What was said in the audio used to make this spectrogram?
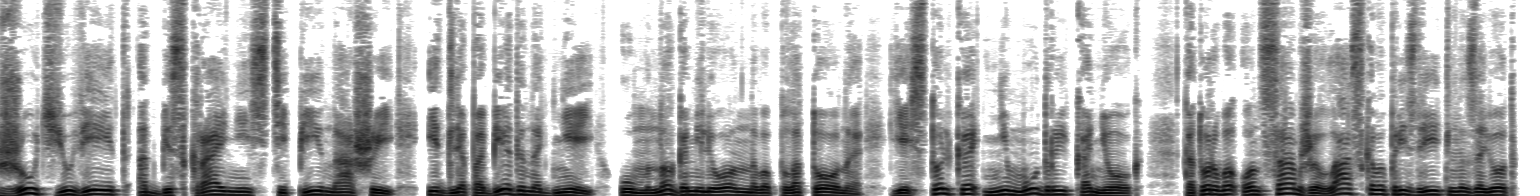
жутью веет от бескрайней степи нашей, и для победы над ней у многомиллионного Платона есть только немудрый конек, которого он сам же ласково-презрительно зовет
